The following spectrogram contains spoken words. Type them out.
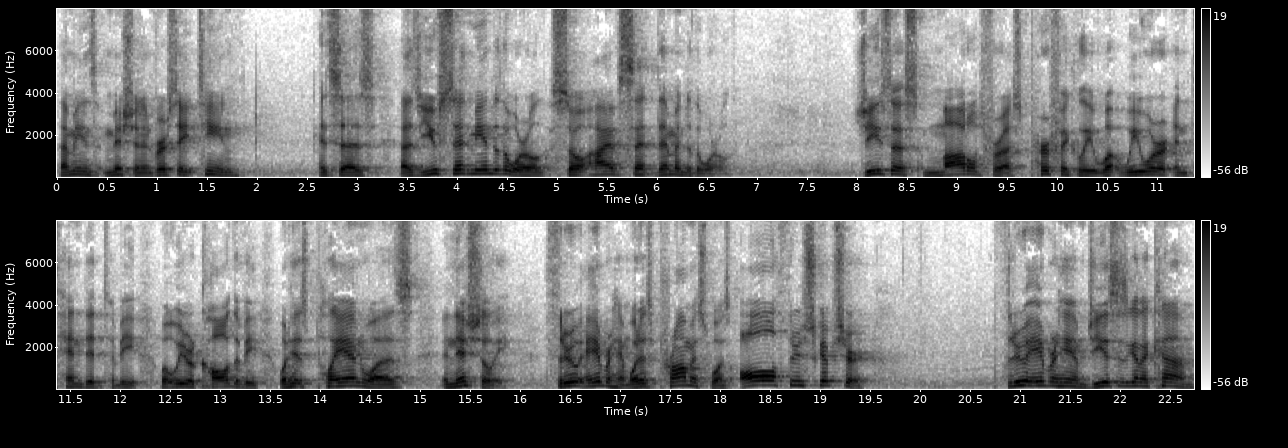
That means mission. In verse 18, it says, As you sent me into the world, so I've sent them into the world. Jesus modeled for us perfectly what we were intended to be, what we were called to be, what his plan was initially through Abraham, what his promise was, all through Scripture. Through Abraham, Jesus is going to come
